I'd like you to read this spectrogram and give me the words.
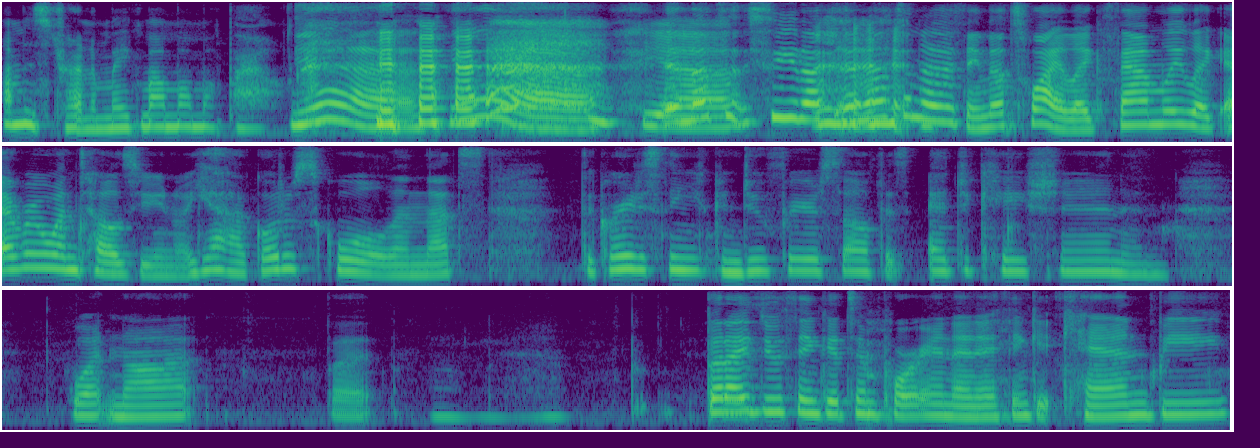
I'm just trying to make my mama proud. Yeah, yeah, yeah. And that's see that's and that's another thing. That's why like family, like everyone tells you, you know, yeah, go to school, and that's the greatest thing you can do for yourself is education and whatnot. But but I do think it's important, and I think it can be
